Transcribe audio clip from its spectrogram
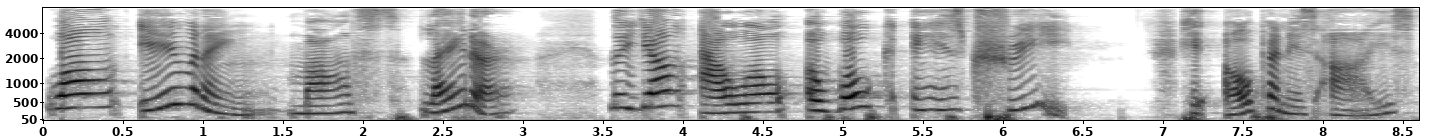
One evening, months later, the young owl awoke in his tree. He opened his eyes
